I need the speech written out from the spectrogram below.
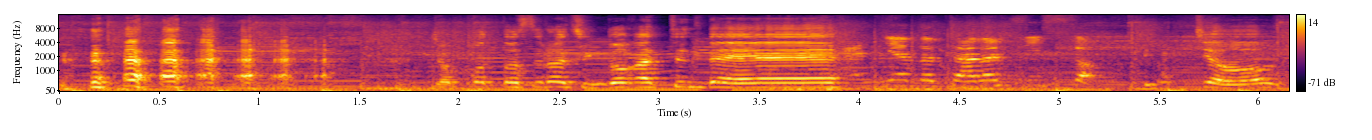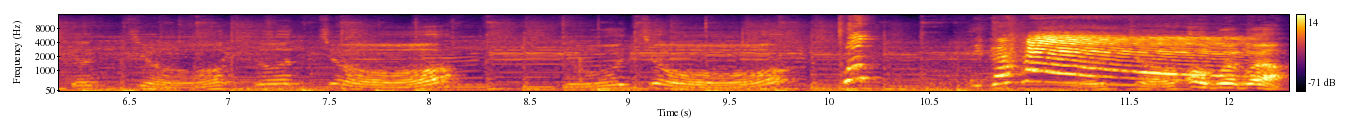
쪼꼬 또 쓰러진 것 같은데 아니야, 나 잘할 수 있어. 이쪽 요쪽 요쪽 요쪽 헤헤. 어, 뭐야, 뭐야.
